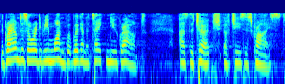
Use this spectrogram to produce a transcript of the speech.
The ground has already been won, but we're going to take new ground as the church of Jesus Christ.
